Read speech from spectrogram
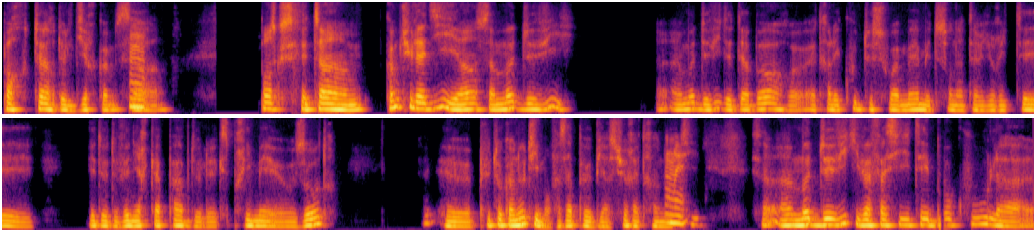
porteur de le dire comme Mm. ça. Je pense que c'est un, comme tu l'as dit, hein, c'est un mode de vie. Un mode de vie de d'abord euh, être à l'écoute de soi-même et de son intériorité et, de devenir capable de l'exprimer aux autres, euh, plutôt qu'un outil. Mais enfin, ça peut bien sûr être un Ouais. outil. C'est un mode de vie qui va faciliter beaucoup la,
